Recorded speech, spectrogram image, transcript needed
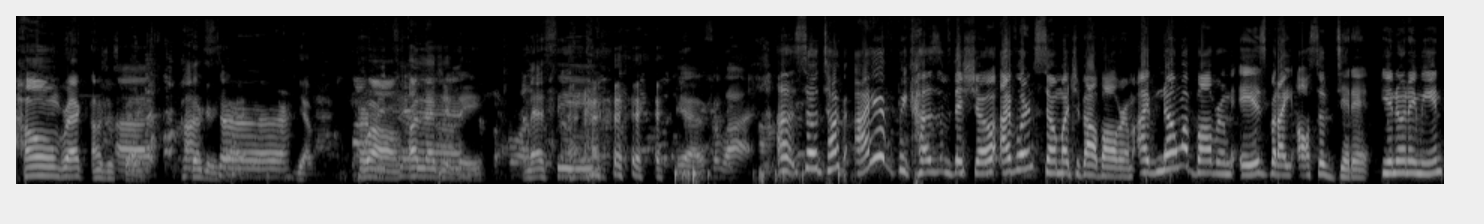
Home wreck. I was just kidding. Uh, give me Pastor. Yep. Well, Hermiton, allegedly. Messy. yeah, it's a lot. Uh, so talk. I have because of this show, I've learned so much about ballroom. I've known what ballroom is, but I also did it. You know what I mean?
